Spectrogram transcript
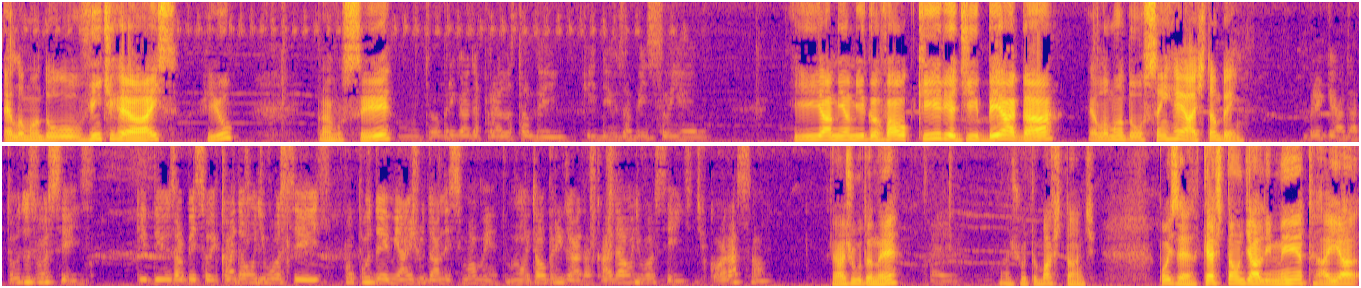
ela mandou 20 reais, viu? Para você. Muito obrigada para ela também. Que Deus abençoe ela. E a minha amiga Valquíria de BH, ela mandou 100 reais também. Obrigada a todos vocês. Que Deus abençoe cada um de vocês por poder me ajudar nesse momento. Muito obrigada a cada um de vocês, de coração. Ajuda, né? É. Ajuda bastante. Pois é, questão de alimento, aí a,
